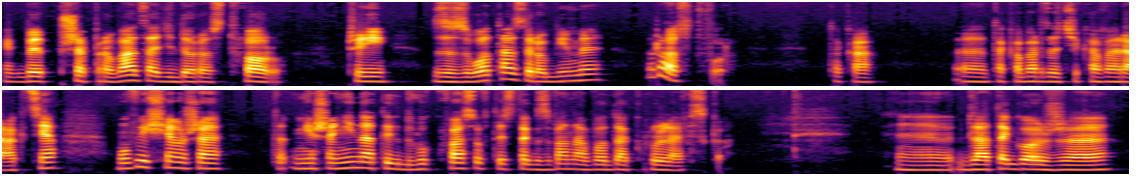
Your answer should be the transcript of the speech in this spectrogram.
jakby przeprowadzać do roztworu, czyli ze złota zrobimy roztwór. Taka, e, taka bardzo ciekawa reakcja. Mówi się, że mieszanina tych dwóch kwasów to jest tak zwana woda królewska. E, dlatego, że, e,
